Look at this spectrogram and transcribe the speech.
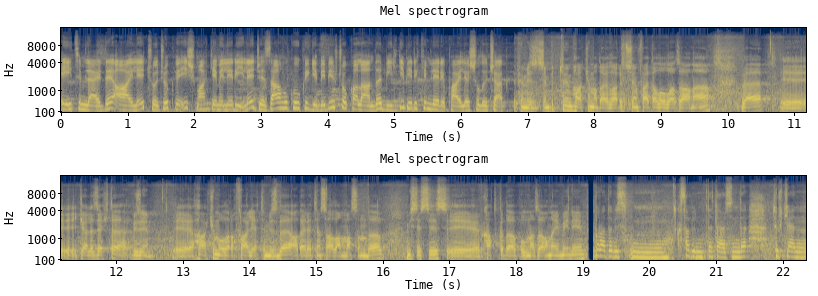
Eğitimlerde aile, çocuk ve iş mahkemeleri ile ceza hukuku gibi birçok alanda bilgi birikimleri paylaşılacak. hepimiz için, bütün hakim adayları üçün faydalı olacağına və e, gələcəkdə bizim e, hakim olaraq fəaliyyətimizdə ədalətin sağlanmasında misilsiz e, katkıda bulunacağına eminim. Burada biz m, kısa bir müddət ərzində Türkiyənin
